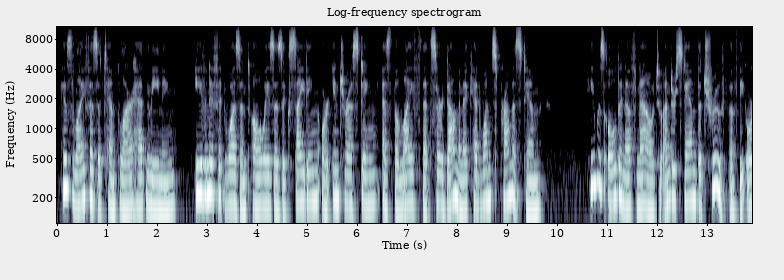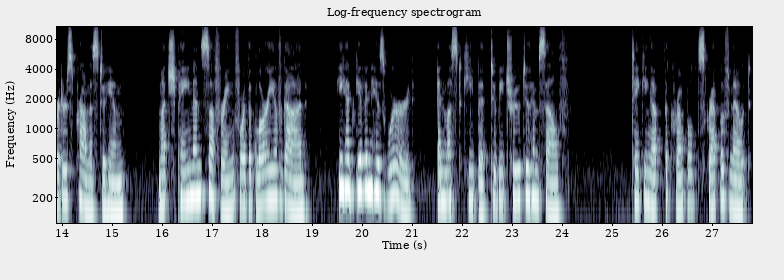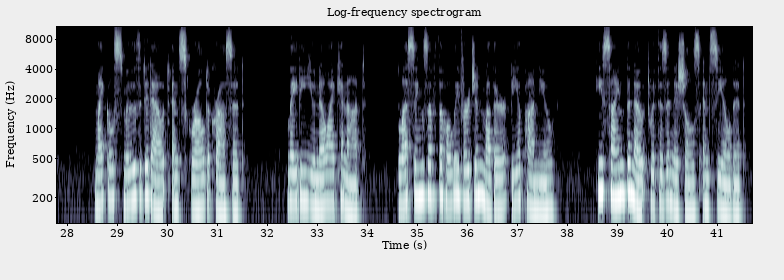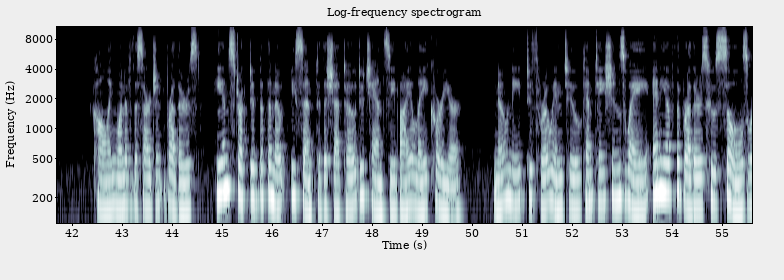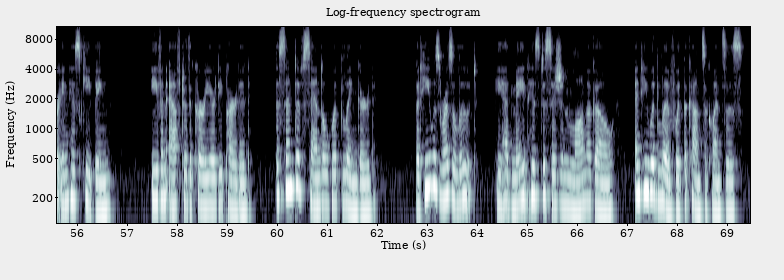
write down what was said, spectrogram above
His life as a Templar had meaning even if it wasn't always as exciting or interesting as the life that Sir Dominic had once promised him. He was old enough now to understand the truth of the order's promise to him. Much pain and suffering for the glory of God. He had given his word and must keep it to be true to himself. Taking up the crumpled scrap of note, Michael smoothed it out and scrawled across it. Lady, you know I cannot. Blessings of the Holy Virgin Mother be upon you. He signed the note with his initials and sealed it. Calling one of the sergeant brothers, he instructed that the note be sent to the Chateau du Chancy by a lay courier. No need to throw into temptation's way any of the brothers whose souls were in his keeping. Even after the courier departed, the scent of sandalwood lingered. But he was resolute. He had made his decision long ago, and he would live with the consequences.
